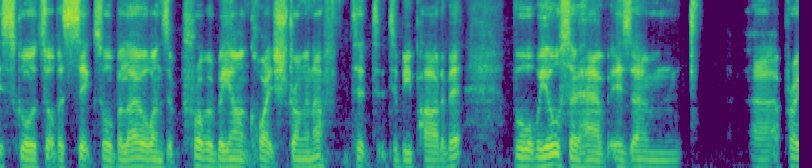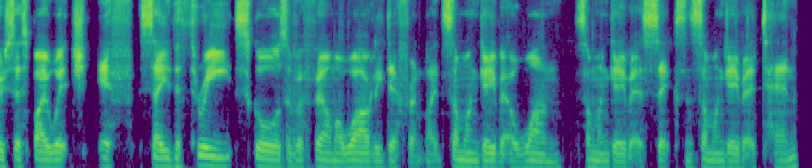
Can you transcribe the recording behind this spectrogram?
is scored sort of a six or below, or ones that probably aren't quite strong enough to, to, to be part of it. but what we also have is um, uh, a process by which, if say the three scores of a film are wildly different, like someone gave it a one, someone gave it a six, and someone gave it a ten,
